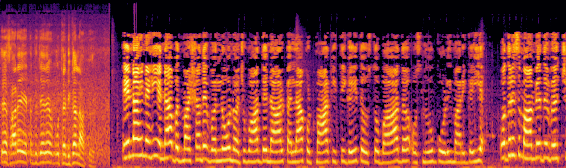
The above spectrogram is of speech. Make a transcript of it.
ਤੇ ਸਾਰੇ ਇੱਕ ਦੂਜੇ ਦੇ ਉੱਥੇ ਡਿੱਗਣ ਲੱਗ ਪਏ। ਇੰਨਾ ਹੀ ਨਹੀਂ ਇਨ੍ਹਾਂ ਬਦਮਾਸ਼ਾਂ ਦੇ ਵੱਲੋਂ ਨੌਜਵਾਨ ਦੇ ਨਾਲ ਪਹਿਲਾਂ ਕੁੱਟਮਾਰ ਕੀਤੀ ਗਈ ਤੇ ਉਸ ਤੋਂ ਬਾਅਦ ਉਸ ਨੂੰ ਗੋਲੀ ਮਾਰੀ ਗਈ ਹੈ। ਉਧਰ ਇਸ ਮਾਮਲੇ ਦੇ ਵਿੱਚ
